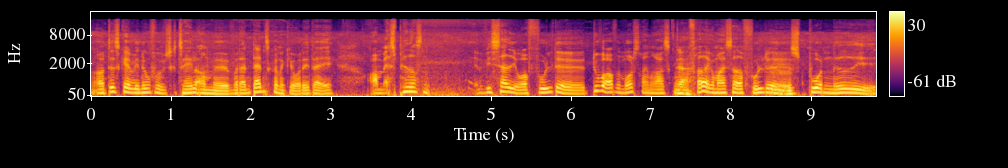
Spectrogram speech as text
og det skal vi nu, for vi skal tale om, øh, hvordan danskerne gjorde det i dag. Og Mads Pedersen, vi sad jo og fulgte, du var oppe ved målstregen, Rasken, ja. Frederik og mig sad og fulgte Mm. spurten nede i,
